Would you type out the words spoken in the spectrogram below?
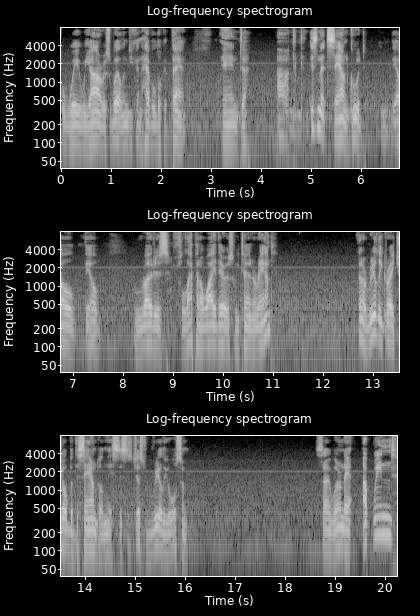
where we are as well, and you can have a look at that. And uh, oh, doesn't that sound good? The old the old rotors flapping away there as we turn around. Done a really great job with the sound on this. This is just really awesome. So we're on our upwind.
